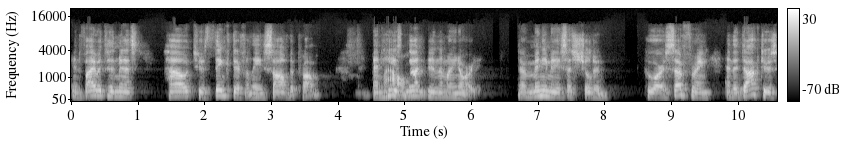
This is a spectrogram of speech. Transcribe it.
in five or 10 minutes how to think differently, solve the problem. And wow. he's not in the minority. There are many, many such children who are suffering, and the doctors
